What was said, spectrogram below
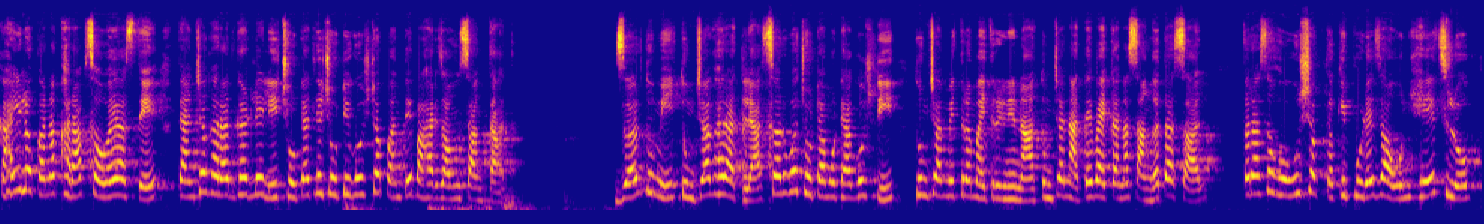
काही लोकांना खराब सवय असते त्यांच्या घरात घडलेली छोट्यातली छोटी गोष्ट पण ते बाहेर जाऊन सांगतात. जर तुम्ही तुमच्या घरातल्या सर्व छोट्या मोठ्या गोष्टी तुमच्या मित्रमैत्रिणींना तुमच्या नातेवाईकांना सांगत असाल तर असं होऊ शकतं की पुढे जाऊन हेच लोक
